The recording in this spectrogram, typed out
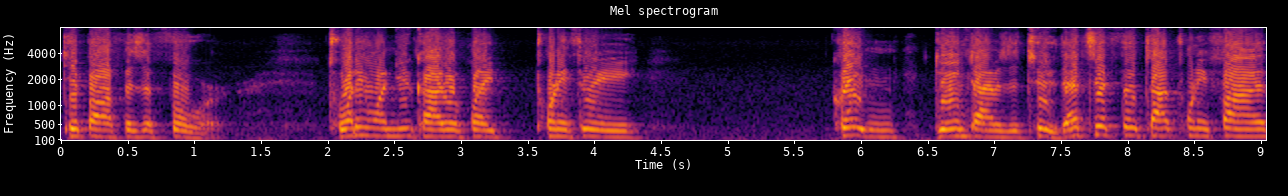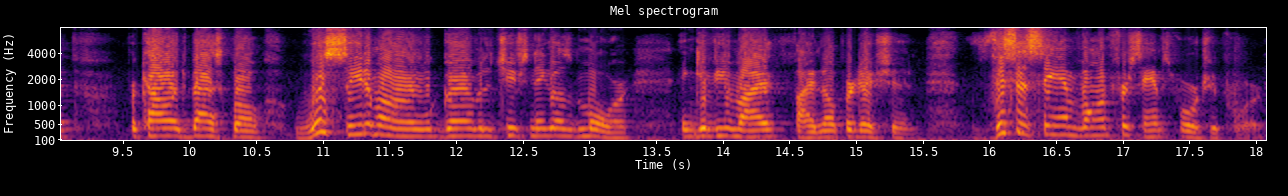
Tip off is at 4. 21 UConn will play 23 Creighton, game time is at 2. That's it for the top 25 for college basketball. We'll see tomorrow. We'll go over the Chiefs and Eagles more and give you my final prediction. This is Sam Vaughn for Sam Sports Report.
